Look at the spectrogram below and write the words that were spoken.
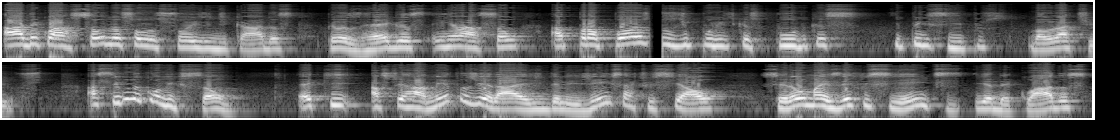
a adequação das soluções indicadas pelas regras em relação a propósitos de políticas públicas e princípios valorativos. A segunda convicção é que as ferramentas gerais de inteligência artificial serão mais eficientes e adequadas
